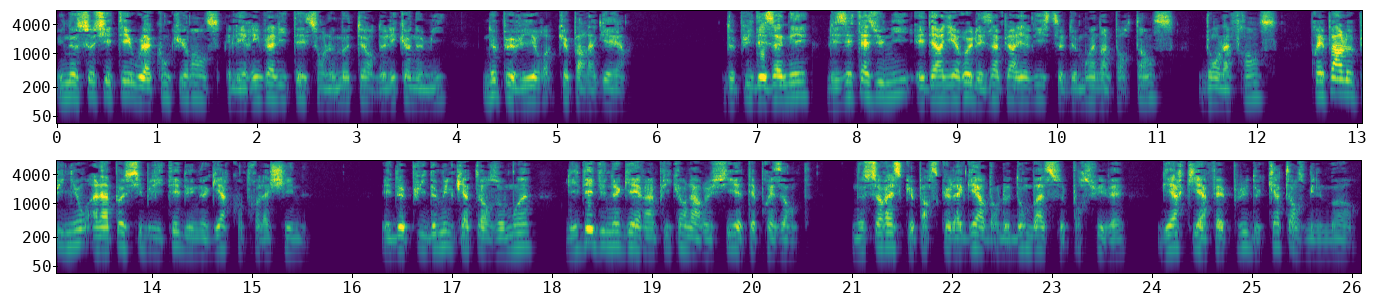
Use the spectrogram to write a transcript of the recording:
une société où la concurrence et les rivalités sont le moteur de l'économie, ne peut vivre que par la guerre. Depuis des années, les États-Unis et derrière eux les impérialistes de moindre importance, dont la France, préparent l'opinion à la possibilité d'une guerre contre la Chine. Et depuis 2014 au moins, l'idée d'une guerre impliquant la Russie était présente, ne serait-ce que parce que la guerre dans le Donbass se poursuivait, guerre qui a fait plus de quatorze mille morts.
